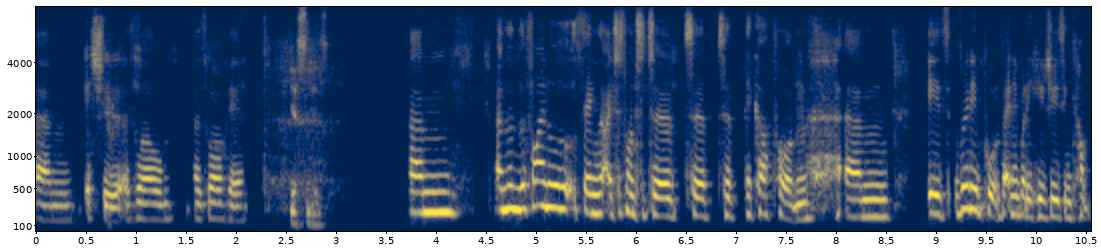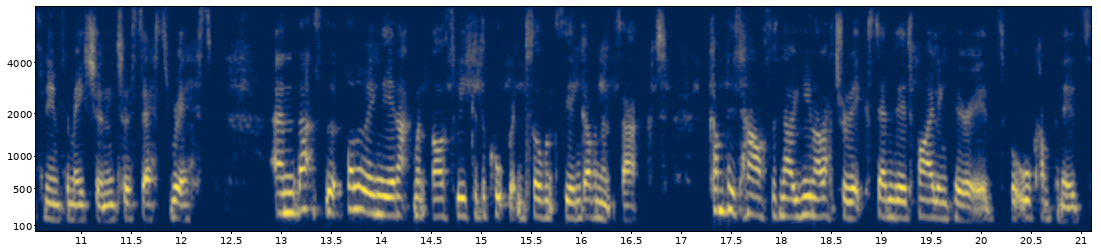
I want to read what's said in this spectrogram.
um, issue as well as well here. Yes, it is. Um, and then the final thing that I just wanted to to, to pick up on um, is really important for anybody who's using company information to assess risk. And that's that following the enactment last week of the Corporate Insolvency and Governance Act, Companies House has now unilaterally extended filing periods for all companies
